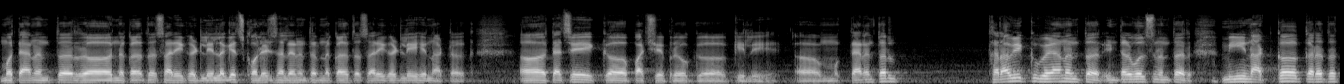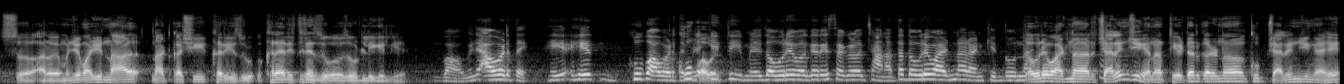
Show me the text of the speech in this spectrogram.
मग त्यानंतर नकळतं नकळत सारे घडले. लगेच कॉलेज झाल्यानंतर नकळत सारे घडले हे नाटक. त्याचे एक पाचशे प्रयोग केले. मग त्यानंतर ठराविक वेळानंतर इंटरवल्स नंतर मी नाटकं करतच आलो आहे म्हणजे माझी नाळ नाटकाशी खरी जो खऱ्या रीतीने जो जोडली गेली आहे वाव. म्हणजे आवडतंय. हे हे खूप आवडतं. खूप म्हणजे आवडतं. किती? म्हणजे दौरे वगैरे सगळं छान. आता दौरे वाढणार आणखी दोन दौरे वाढणार. चॅलेंजिंग आहे ना. थिएटर करणं खूप चॅलेंजिंग आहे.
